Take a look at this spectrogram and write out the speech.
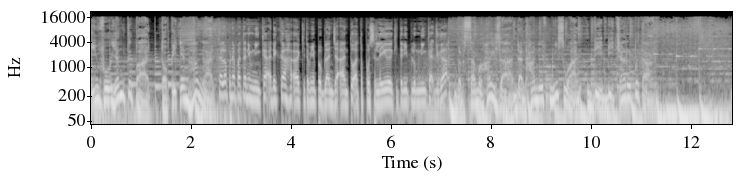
Info yang tepat, topik yang hangat Kalau pendapatan ni meningkat, adakah uh, kita punya perbelanjaan tu ataupun selera kita ni perlu meningkat juga? bersama Haiza dan Hanif Miswan di Bicara Petang.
